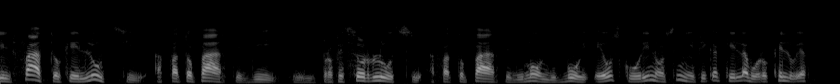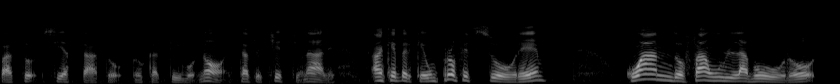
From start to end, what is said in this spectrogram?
il fatto che Luzzi ha fatto parte di, il professor Luzzi ha fatto parte di mondi bui e oscuri non significa che il lavoro che lui ha fatto sia stato eh, cattivo, no, è stato eccezionale, anche perché un professore quando fa un lavoro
